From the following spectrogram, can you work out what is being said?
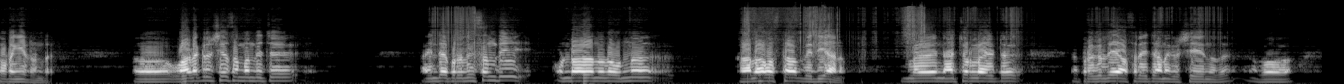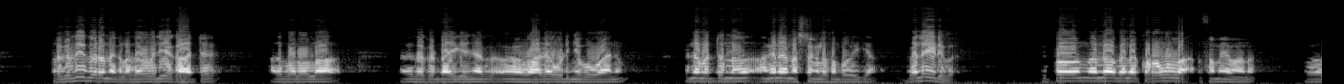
തുടങ്ങിയിട്ടുണ്ട്. വാഴകൃഷിയെ സംബന്ധിച്ച് അതിന്റെ പ്രതിസന്ധി ഉണ്ടാകുന്നത് ഒന്ന് കാലാവസ്ഥ വ്യതിയാനം. നമ്മൾ നാച്ചുറലായിട്ട് പ്രകൃതിയെ ആശ്രയിച്ചാണ് കൃഷി ചെയ്യുന്നത്. അപ്പോൾ പ്രകൃതി ദുരന്തങ്ങൾ അതായത് വലിയ കാറ്റ് അതുപോലുള്ള ഇതൊക്കെ ഉണ്ടായി കഴിഞ്ഞാൽ വാഴ ഒടിഞ്ഞു പോകാനും പിന്നെ മറ്റൊന്ന് അങ്ങനെ നഷ്ടങ്ങൾ സംഭവിക്കാം. വിലയിടിവ്. ഇപ്പോൾ നല്ല വില കുറവുള്ള സമയമാണ്. അപ്പോൾ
